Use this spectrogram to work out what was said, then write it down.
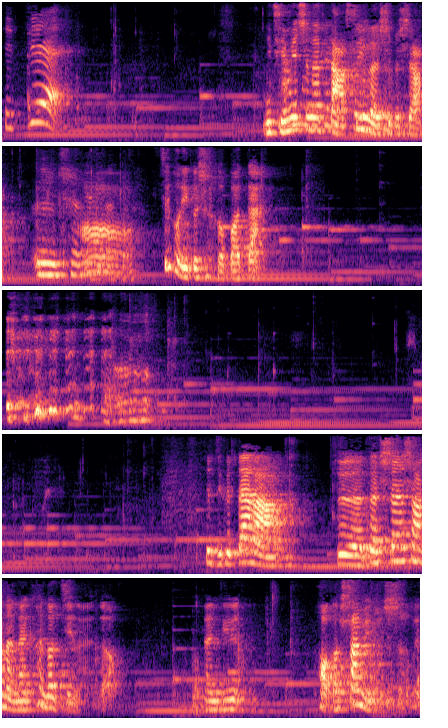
姐姐，你前面是那打碎了是不是啊？嗯，前面哦，最后一个是荷包蛋。这几个蛋啊，是在山上奶奶看到捡来的，那已经跑到上面去生了。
